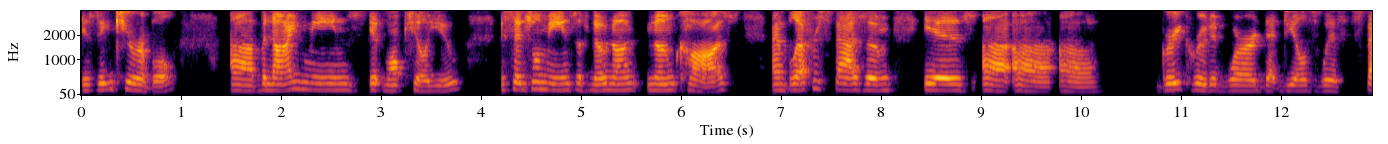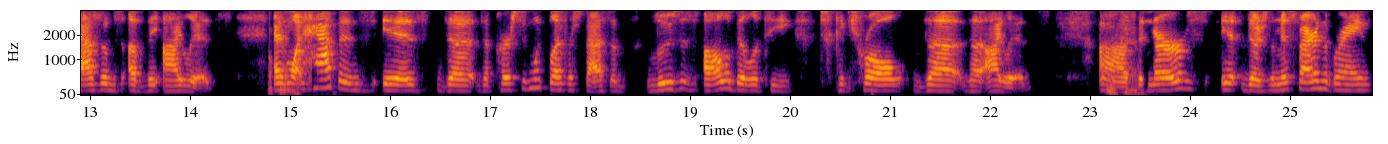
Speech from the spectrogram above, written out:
is incurable. Uh, benign means it won't kill you. Essential means of no non- known cause. And blepharospasm is a, a, a Greek rooted word that deals with spasms of the eyelids. Okay. And what happens is the, the person with blepharospasm loses all ability to control the, the eyelids. Uh, okay. The nerves, it, there's a misfire in the brain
